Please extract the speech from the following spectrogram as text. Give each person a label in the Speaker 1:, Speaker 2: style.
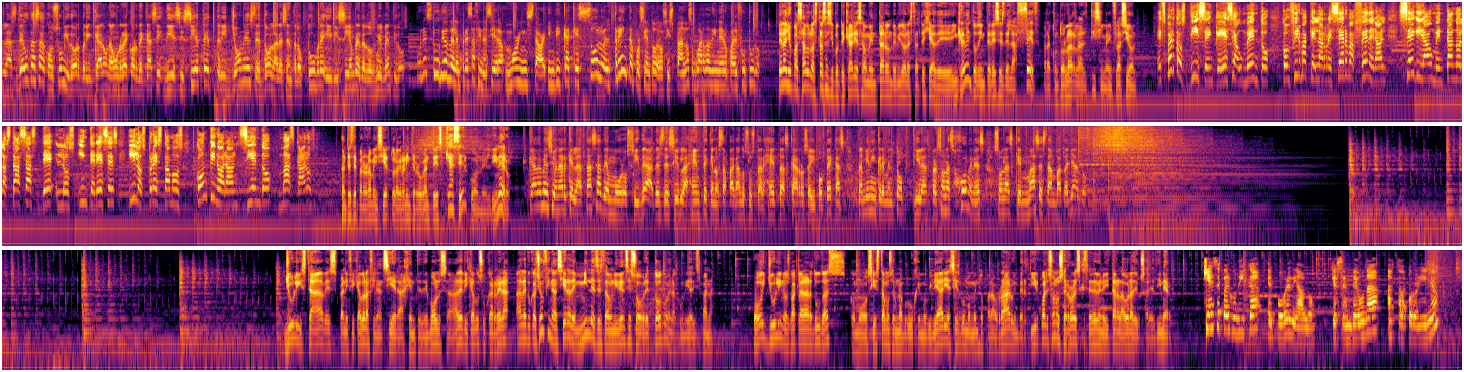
Speaker 1: Las deudas al consumidor brincaron a un récord de casi 17 trillones de dólares entre octubre y diciembre de 2022.
Speaker 2: Un estudio de la empresa financiera Morningstar indica que solo el 30% de los hispanos guarda dinero para el futuro.
Speaker 3: El año pasado las tasas hipotecarias aumentaron debido a la estrategia de incremento de intereses de la Fed para controlar la altísima inflación.
Speaker 4: Expertos dicen que ese aumento confirma que la Reserva Federal seguirá aumentando las tasas de los intereses y los préstamos continuarán siendo más caros.
Speaker 3: Ante este panorama incierto, la gran interrogante es qué hacer con el dinero.
Speaker 1: Cabe mencionar que la tasa de morosidad, es decir, la gente que no está pagando sus tarjetas, carros e hipotecas, también incrementó y las personas jóvenes son las que más están batallando.
Speaker 3: Julie Stav es planificadora financiera, agente de bolsa. Ha dedicado su carrera a la educación financiera de miles de estadounidenses, sobre todo en la comunidad hispana. Hoy Julie nos va a aclarar dudas como si estamos en una burbuja inmobiliaria, si es buen momento para ahorrar o invertir, cuáles son los errores que se deben evitar a la hora de usar el dinero.
Speaker 5: ¿Quién se perjudica? El pobre diablo, que se endeuda hasta la coronilla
